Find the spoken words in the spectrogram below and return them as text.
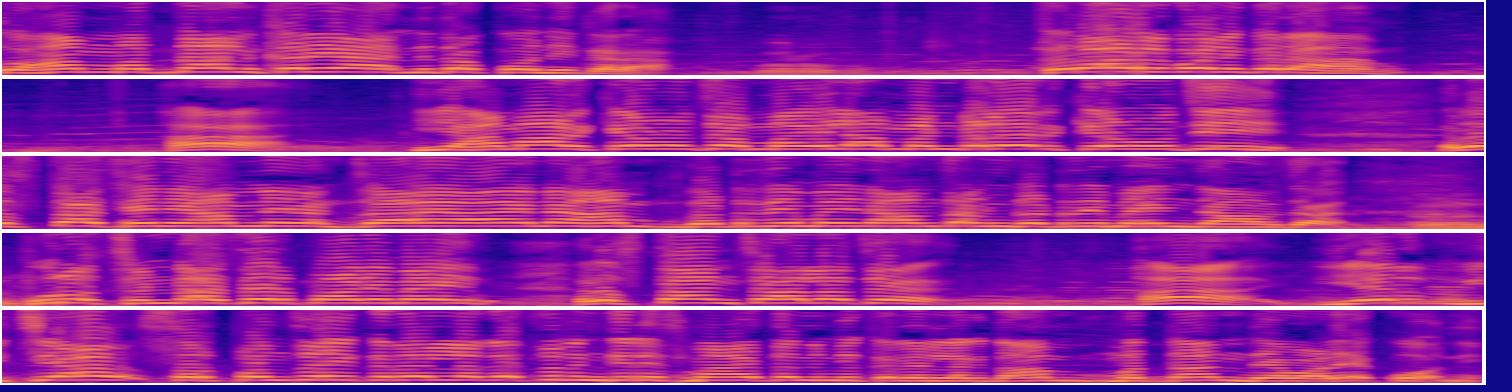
तो हम मतदान करा नहीं तो कोणी करा। बरोबर। कराल नहीं करा हम। हाँ ये हमार केणूच्या महिला मंडळेर केणूची रस्ता नहीं हमने जाया आय ना हम गटरी में आमचा गटरी में जामचा पुरो संडासेर पाणी में रस्तान जाए हा येर विचार सरपंचही करायला गिरिस गिरीश भी मी करायला लागत मतदान देवाळे कोणी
